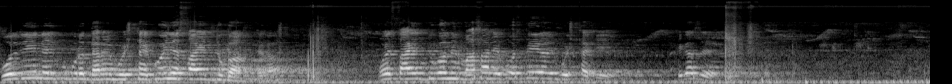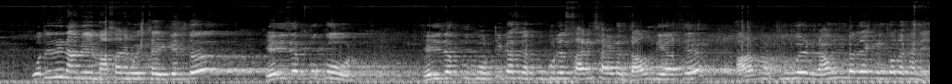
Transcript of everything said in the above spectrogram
প্রতিদিন এই পুকুরের ধারে বসে থাকি। ওই যে চায়ের দোকান ওই চায়ের দোকানের মাথানে প্রতিদিন আমি বসে থাকি, ঠিক আছে? প্রতিদিন আমি এই মাথানে বসে থাকি, কিন্তু এই যে পুকুর, এই যে পুকুর, ঠিক আছে? পুকুরের চারি সাইডে জাল দিয়ে আছে, আর আপনার পুকুরের রাউন্ডটা দেখেন কতখানি?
